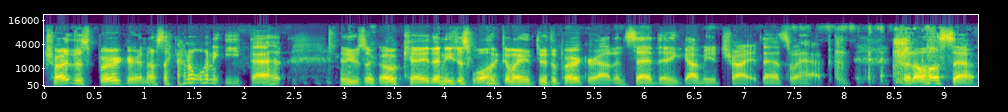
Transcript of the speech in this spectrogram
try this burger," and I was like, "I don't want to eat that." And he was like, "Okay." Then he just walked away and threw the burger out and said that he got me to try it. That's what happened. But also,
